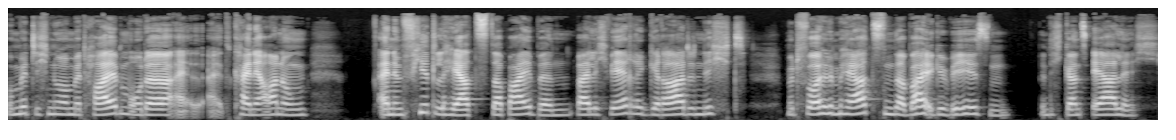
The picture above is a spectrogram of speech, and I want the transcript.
womit ich nur mit halbem oder äh, äh, keine Ahnung, einem Viertelherz dabei bin, weil ich wäre gerade nicht mit vollem Herzen dabei gewesen, bin ich ganz ehrlich.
